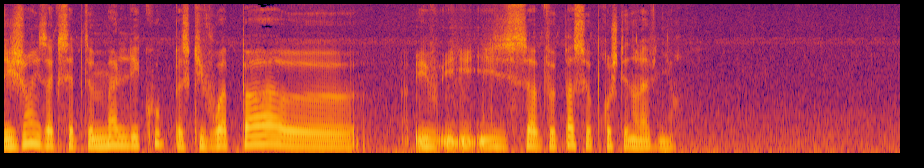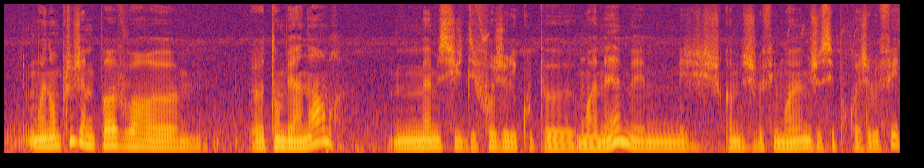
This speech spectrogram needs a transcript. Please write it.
Les gens, ils acceptent mal les coupes parce qu'ils voient pas, euh, ils, ne savent pas se projeter dans l'avenir. Moi non plus, j'aime pas voir euh, euh, tomber un arbre. même si des fois je les coupe moi-même, mais comme je le fais moi-même, je sais pourquoi je le fais.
